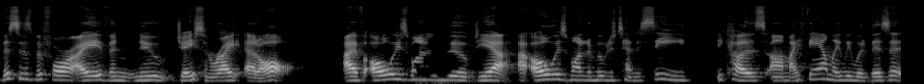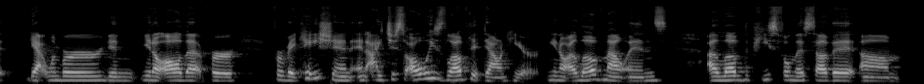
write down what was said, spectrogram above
This is before I even knew Jason Wright at all. I've always wanted to move. Yeah, I always wanted to move to Tennessee because um, my family we would visit Gatlinburg and you know all that for for vacation, and I just always loved it down here. You know, I love mountains. I love the peacefulness of it. Um,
